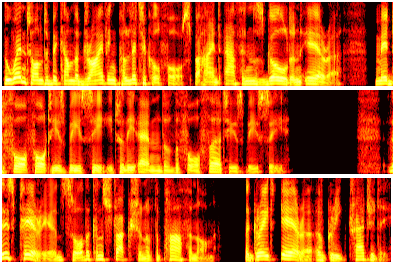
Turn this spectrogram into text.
who went on to become the driving political force behind Athens' golden era, mid 440s BC to the end of the 430s BC. This period saw the construction of the Parthenon, the great era of Greek tragedy,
